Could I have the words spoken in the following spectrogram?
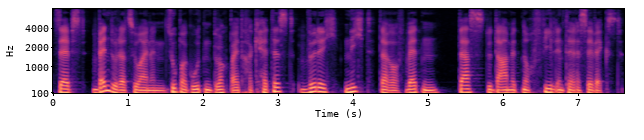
Selbst wenn du dazu einen super guten Blogbeitrag hättest, würde ich nicht darauf wetten, dass du damit noch viel Interesse wächst.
